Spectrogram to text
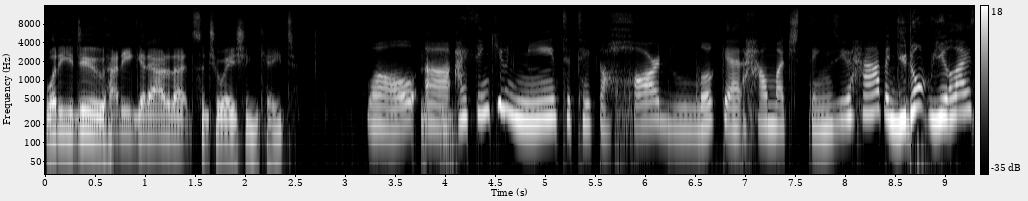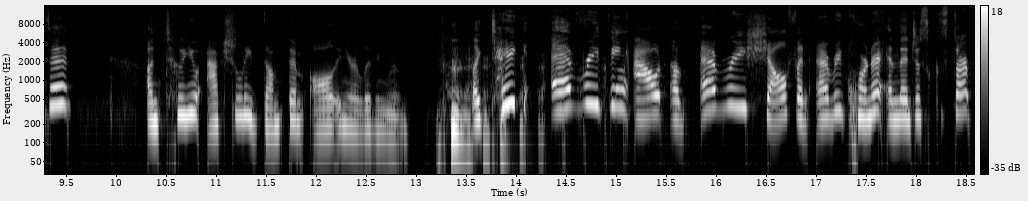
What do you do? How do you get out of that situation, Kate? Well, uh, I think you need to take a hard look at how much things you have, and you don't realize it until you actually dump them all in your living room. like, take everything out of every shelf and every corner, and then just start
